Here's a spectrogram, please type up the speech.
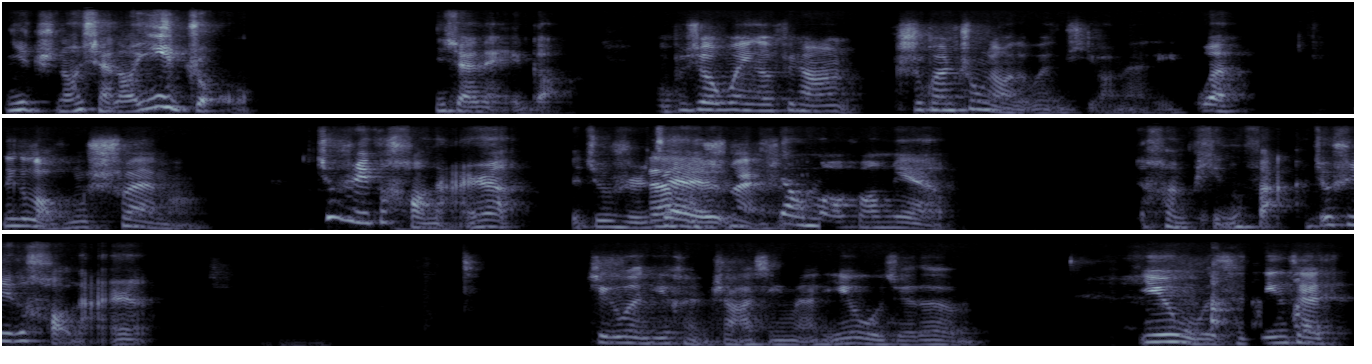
你只能选到一种。你选哪一个？我必须要问一个非常至关重要的问题啊，麦丽。问，那个老公帅吗？就是一个好男人，就是在相貌方面很平凡，就是一个好男人。这个问题很扎心，麦丽，因为我觉得，因为我们曾经在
